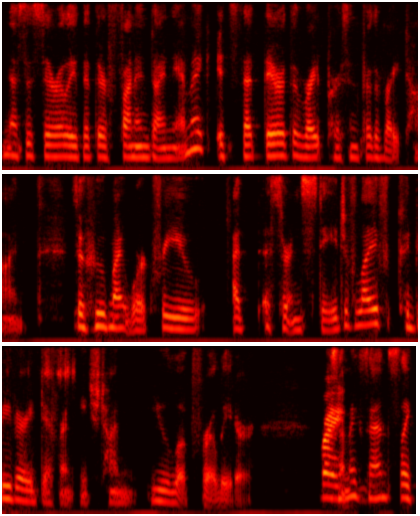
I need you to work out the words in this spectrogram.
necessarily that they're fun and dynamic. It's that they're the right person for the right time. So who might work for you at a certain stage of life could be very different each time you look for a leader. Right. Does that make sense? Like,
